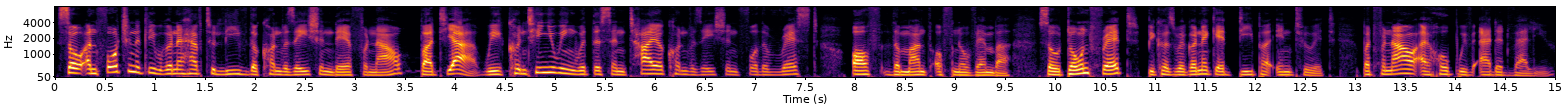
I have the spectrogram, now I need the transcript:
So, unfortunately, we're going to have to leave the conversation there for now. But yeah, we're continuing with this entire conversation for the rest of the month of November. So, don't fret because we're going to get deeper into it. But for now, I hope we've added value.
